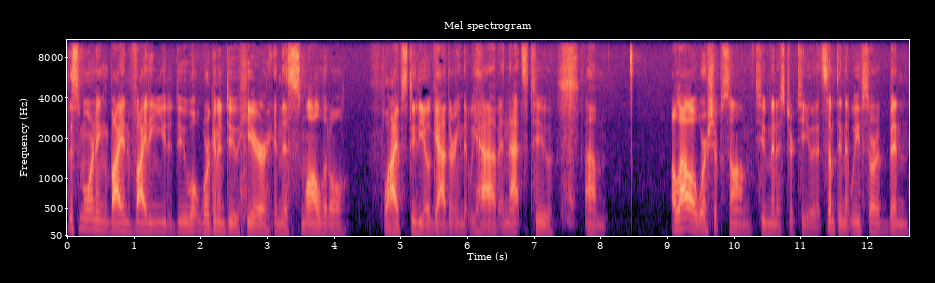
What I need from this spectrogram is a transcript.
this morning by inviting you to do what we're going to do here in this small little live studio gathering that we have, and that's to um, allow a worship song to minister to you. And it's something that we've sort of been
